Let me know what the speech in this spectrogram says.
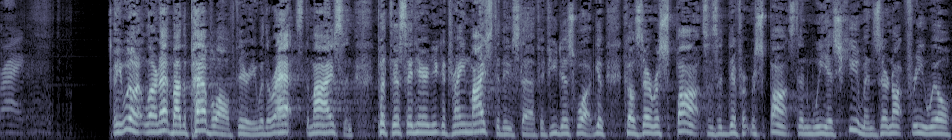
right. I mean, we don't learn that by the Pavlov theory with the rats, the mice, and put this in here and you can train mice to do stuff if you just what? Because their response is a different response than we as humans. They're not free will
